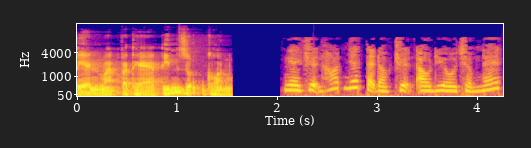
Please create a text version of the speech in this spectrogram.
Tiền mặt và thẻ tín dụng còn. Nghe chuyện hot nhất tại đọc audio.net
